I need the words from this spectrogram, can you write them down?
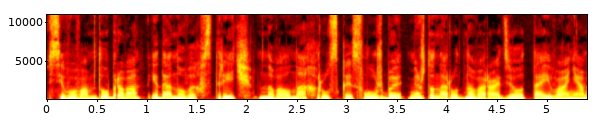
Всего вам доброго и до новых встреч на волнах русской службы Международного радио Тайваня.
